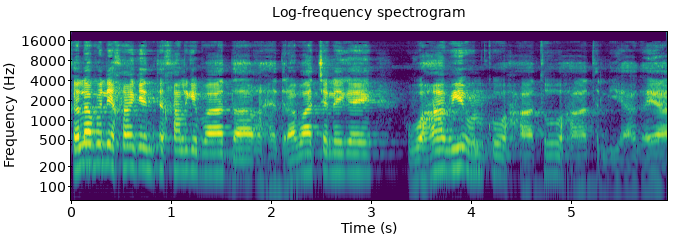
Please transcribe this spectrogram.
कलब अली ख़ां के इंतकाल के बाद दाग हैदराबाद चले गए वहाँ भी उनको हाथों हाथ लिया गया।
